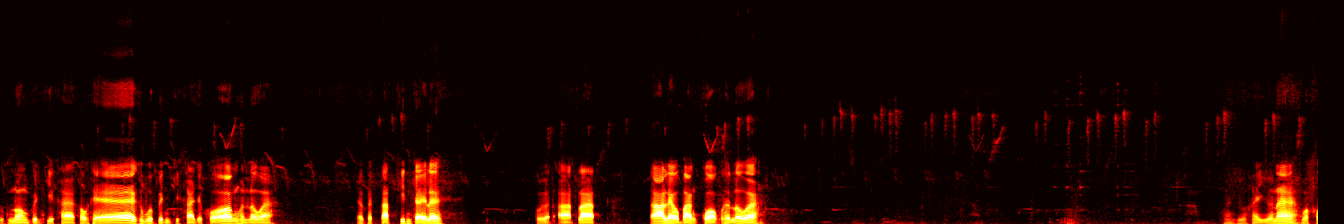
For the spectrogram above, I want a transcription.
ลูกน้องเป็นกี่ขาเขาแท้คือว่าเป็นกี่ขาเจ้าของเห็นแล้วว่า แล้วก็ตัดสินใจเลย เปิดอาดลาดตาแล้วบางกอกเห็นแล้วว่าอยู่ให้อยู่หน้าว่าเขา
